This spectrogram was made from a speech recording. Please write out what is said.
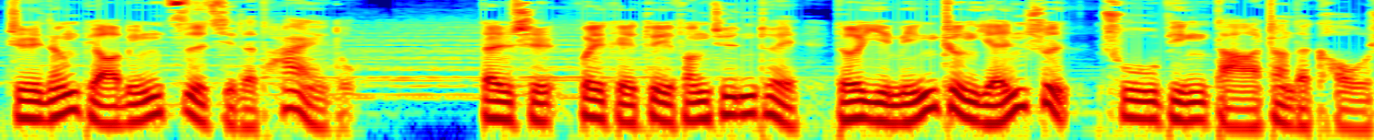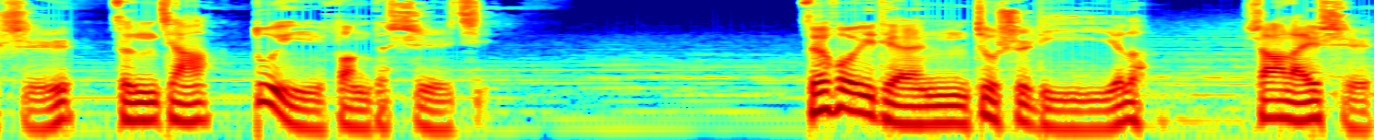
只能表明自己的态度，但是会给对方军队得以名正言顺出兵打仗的口实，增加对方的士气。最后一点就是礼仪了，杀来使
